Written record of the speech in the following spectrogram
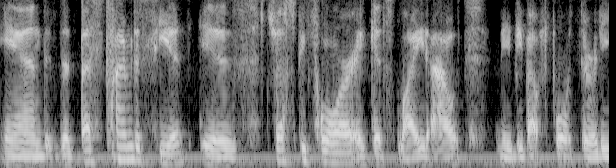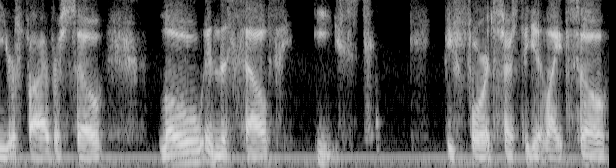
And the best time to see it is just before it gets light out, maybe about 4:30 or 5 or so, low in the southeast before it starts to get light. So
